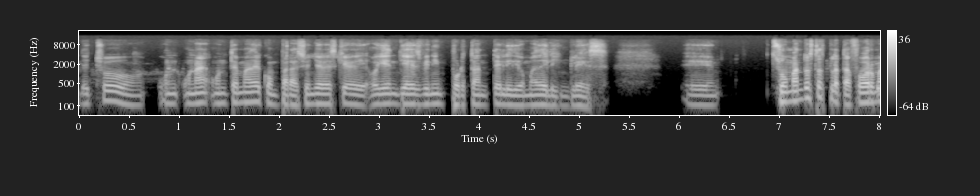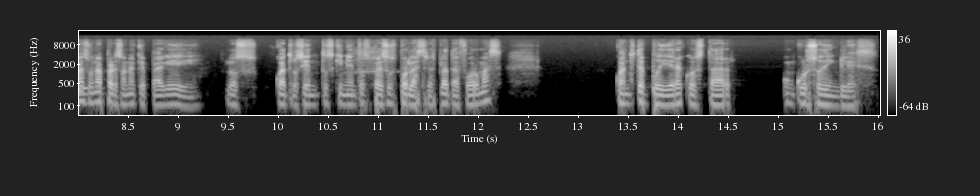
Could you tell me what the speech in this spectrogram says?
De hecho, un, tema de comparación, ya ves que hoy en día es bien importante el idioma del inglés. Eh, sumando estas plataformas, una persona que pague los 400, 500 pesos por las tres plataformas, ¿cuánto te pudiera costar un curso de inglés?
